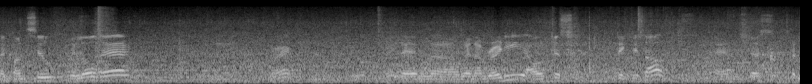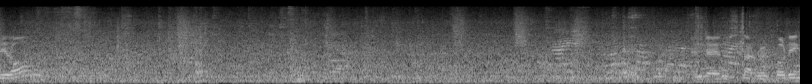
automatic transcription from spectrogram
Of concealed below there. Right. And then uh, when I'm ready, I'll just take this out and just turn it on. and then start recording.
